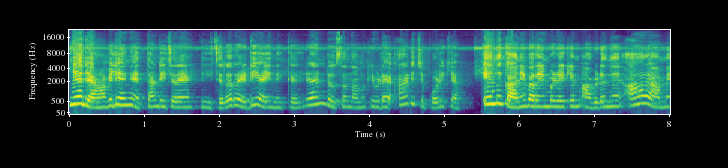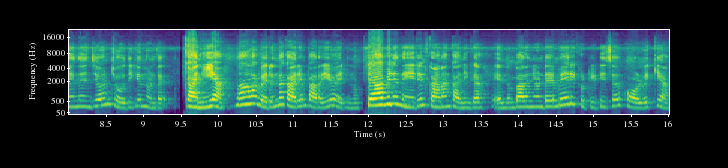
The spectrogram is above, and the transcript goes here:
ഞാൻ രാവിലെ അങ്ങ് എത്താൻ ടീച്ചറെ. ടീച്ചർ റെഡിയായി നിൽക്ക് രണ്ടു ദിവസം നമുക്കിവിടെ അടിച്ചു പൊളിക്കാം. എന്ന് കനി പറയുമ്പോഴേക്കും അവിടുന്ന് ആരാമ്മയെന്ന് ജോൺ ചോദിക്കുന്നുണ്ട്. കനിയ നാളെ വരുന്ന കാര്യം പറയുമായിരുന്നു രാവിലെ നേരിൽ കാണാൻ കനിക എന്നും പറഞ്ഞുകൊണ്ട് മേരിക്കുട്ടി ടീച്ചർ കോൾ വെക്കുക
